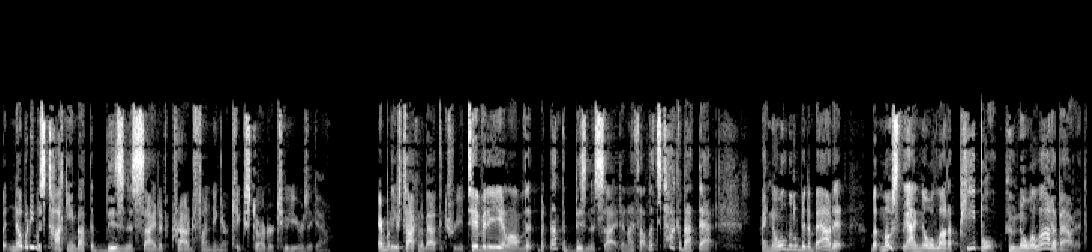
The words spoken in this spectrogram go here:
but nobody was talking about the business side of crowdfunding or Kickstarter two years ago. Everybody was talking about the creativity and all of that, but not the business side. And I thought, let's talk about that. I know a little bit about it, but mostly I know a lot of people who know a lot about it.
